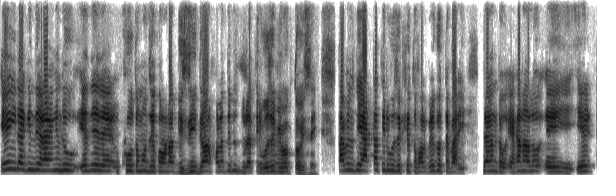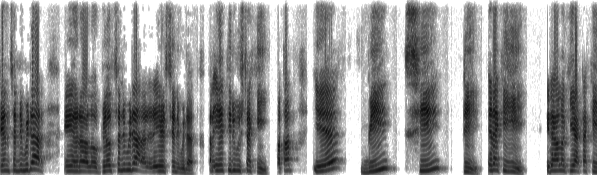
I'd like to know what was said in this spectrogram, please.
এইটা কিন্তু এখানে কিন্তু এদের ক্ষুদ্রতম যে কোনটা দিছি, দেওয়ার ফলে কিন্তু দুটা ত্রিভুজে বিভক্ত হয়েছে। আমি যদি একটা ত্রিভুজের ক্ষেত্রফল বের করতে পারি, দেখেন তো, এখানে হলো এই টেন সেন্টিমিটার এই হলো টুয়েলভ সেন্টিমিটার আর এইট সেন্টিমিটার তাহলে এই ত্রিভুজটা কি? অর্থাৎ এ বি সি টি এটা কি কি? এটা হলো কি একটা কি?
